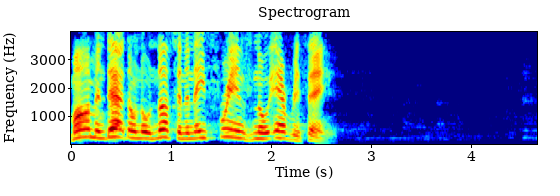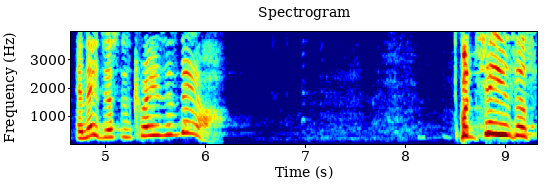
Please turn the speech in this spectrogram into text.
Mom and dad don't know nothing, and they friends know everything. And they just as crazy as they are. But Jesus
